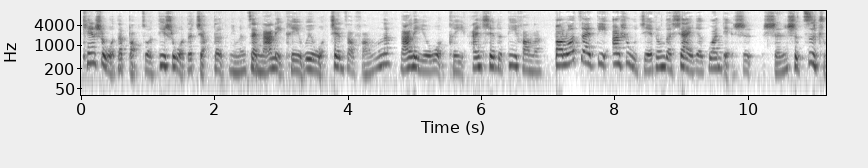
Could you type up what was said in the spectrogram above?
天是我的宝座，地是我的脚凳，你们在哪里可以为我建造房屋呢？哪里有我可以安歇的地方呢？”保罗在第二十五节中的下一个观点是：神是自主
